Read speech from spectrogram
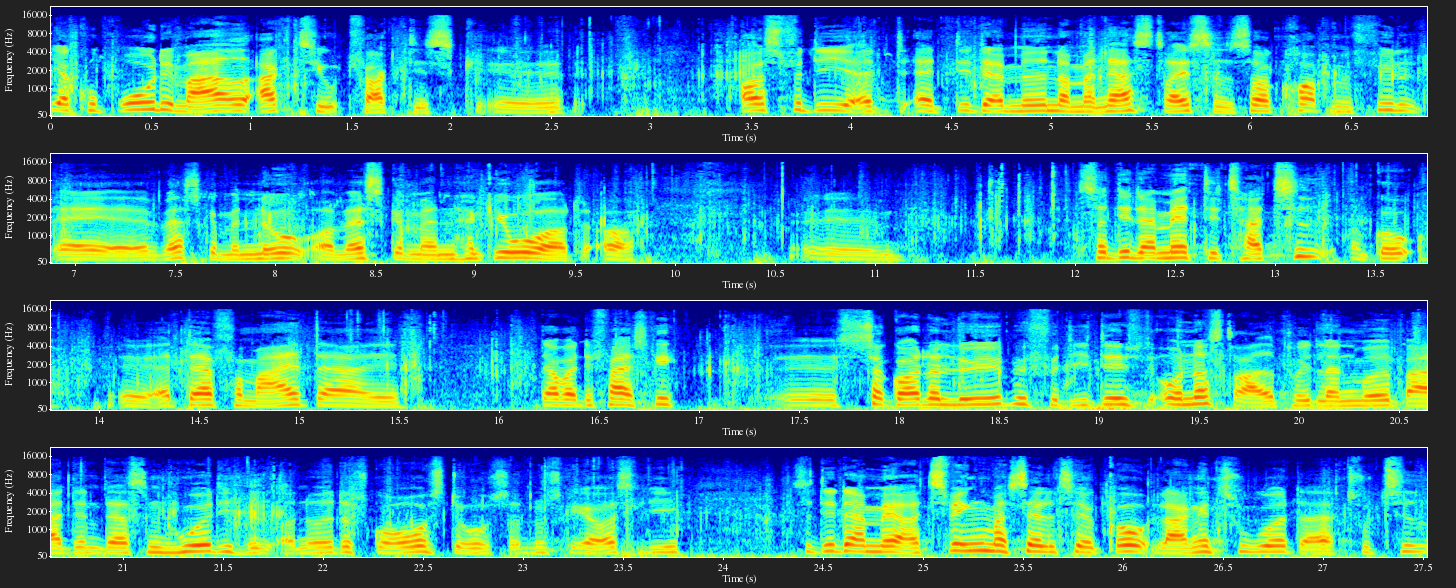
jeg kunne bruge det meget aktivt faktisk. Øh, også fordi, at, at det der med, når man er stresset, så er kroppen fyldt af, hvad skal man nå, og hvad skal man have gjort. Og, øh, så det der med, at det tager tid at gå, øh, at der for mig, der, øh, der var det faktisk ikke øh, så godt at løbe, fordi det understregede på en eller anden måde bare den der sådan hurtighed og noget, der skulle overstås, og nu skal jeg også lige... Så det der med at tvinge mig selv til at gå lange ture, der tog tid,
